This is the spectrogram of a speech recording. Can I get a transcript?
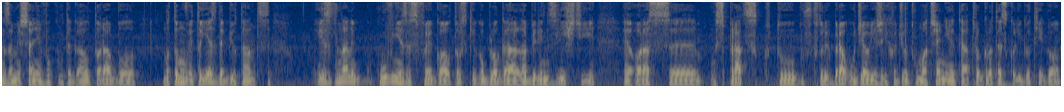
zamieszanie wokół tego autora, bo no to mówię, to jest debiutant, jest znany głównie ze swojego autorskiego bloga Labirynt z liści oraz z prac, w których brał udział, jeżeli chodzi o tłumaczenie Teatro Grotesko Ligotiego.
